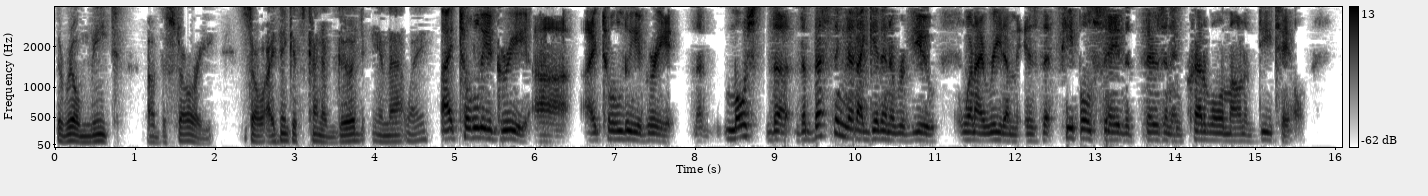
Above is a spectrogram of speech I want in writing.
the real meat of the story. So I think it's kind of good in that way. I totally agree. Uh, I totally agree. The most the the best thing that I get in a review when I read them is that people say that there's an incredible amount of detail,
